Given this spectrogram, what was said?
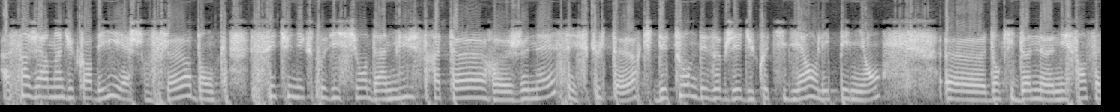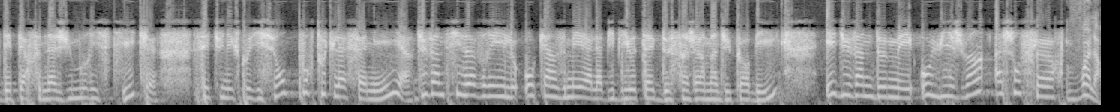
à Saint-Germain-du-Corbéis et à Chanfleur. Donc, c'est une exposition d'un illustrateur euh, jeunesse et sculpteur qui détourne des objets du quotidien en les peignant. Euh, donc, il donne naissance à des personnages humoristiques. C'est une exposition pour toute la famille, du 26 avril au 15 mai à la bibliothèque de Saint-Germain-du-Corbéis et du 22 mai au 8 juin à Chanfleur. Voilà.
